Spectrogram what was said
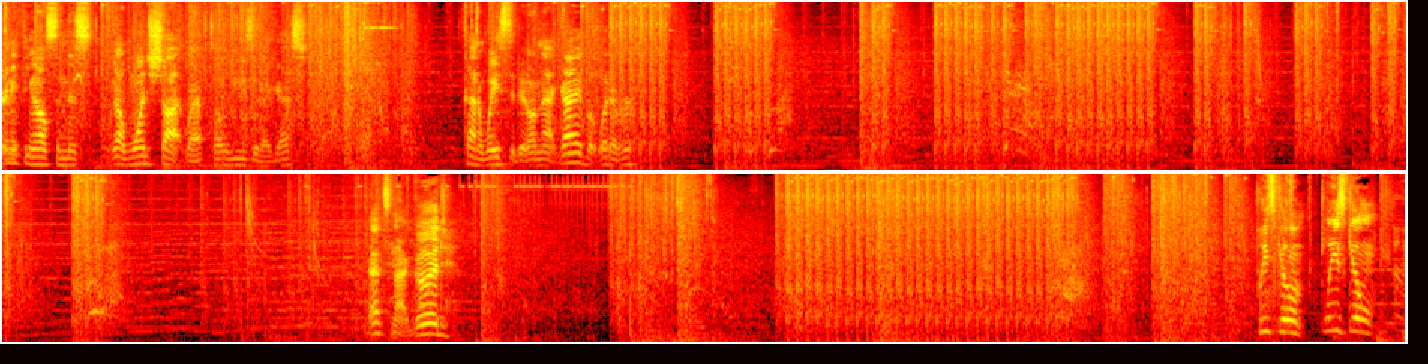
Anything else in this? We got one shot left. I'll use it, I guess. Kind of wasted it on that guy, but whatever. That's not good. Please kill him. Please kill him.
